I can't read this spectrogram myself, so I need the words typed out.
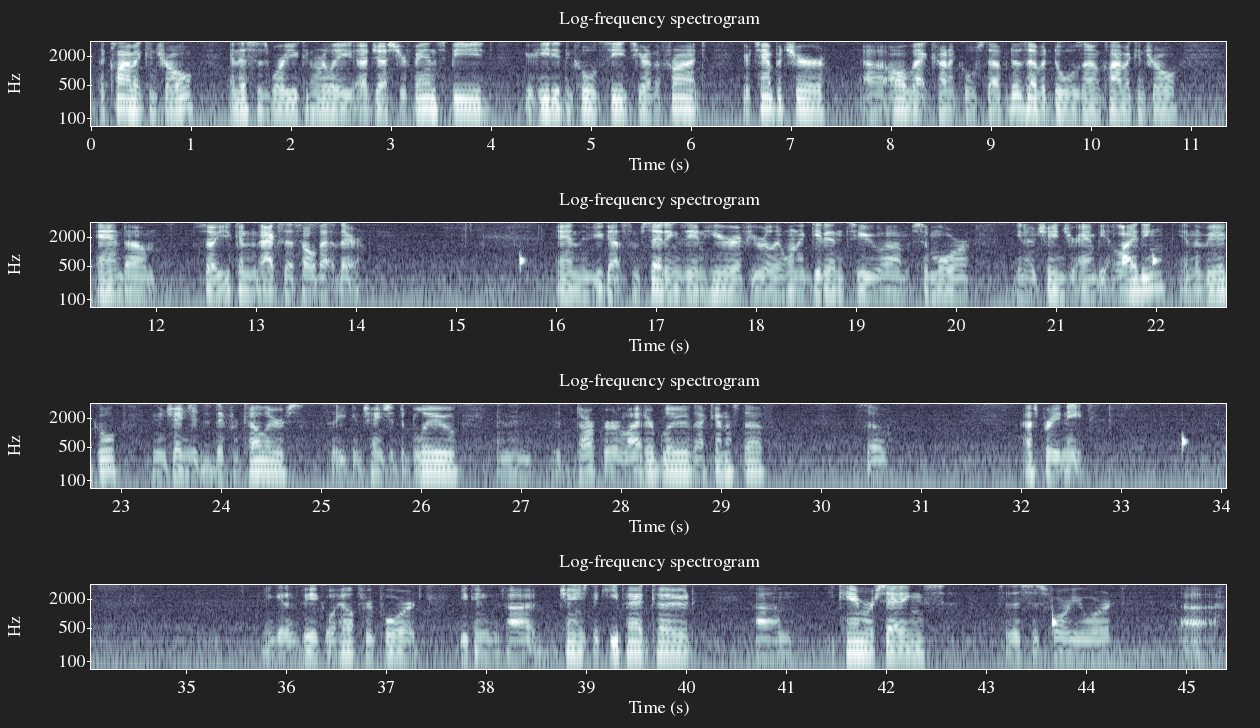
the climate control. And this is where you can really adjust your fan speed, your heated and cooled seats here in the front, your temperature, uh, all that kind of cool stuff. It does have a dual zone climate control. And um, so you can access all that there. And you got some settings in here if you really want to get into um, some more, you know, change your ambient lighting in the vehicle you can change it to different colors. So you can change it to blue and then the darker lighter blue, that kind of stuff. So that's pretty neat. You get a vehicle health report. You can uh, change the keypad code, um, camera settings. So this is for your, uh,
